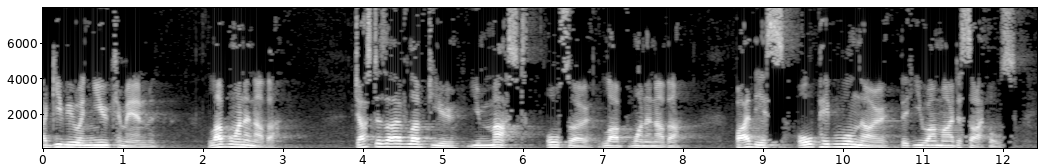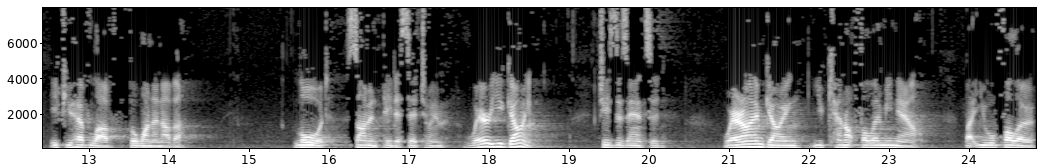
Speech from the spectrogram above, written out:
I give you a new commandment love one another. Just as I have loved you, you must also love one another. By this, all people will know that you are my disciples, if you have love for one another. Lord, Simon Peter said to him, Where are you going? Jesus answered, Where I am going, you cannot follow me now, but you will follow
